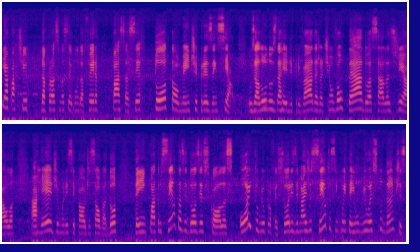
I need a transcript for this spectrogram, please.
E a partir da próxima segunda-feira passa a ser totalmente presencial. Os alunos da rede privada já tinham voltado às salas de aula. A rede municipal de Salvador tem 412 escolas, 8 mil professores e mais de 151 mil estudantes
